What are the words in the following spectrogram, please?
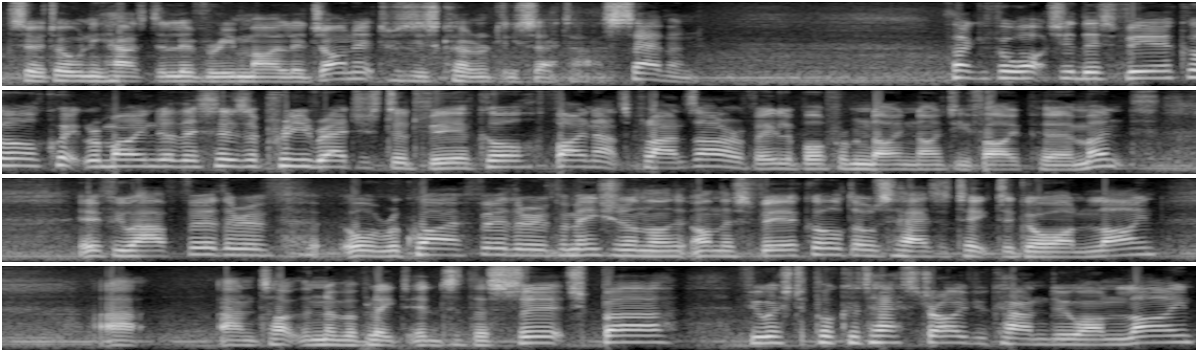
so it only has delivery mileage on it, which is currently set at 7. Thank you for watching this vehicle. Quick reminder, this is a pre-registered vehicle. Finance plans are available from $9.95 per month. If you have further or require further information on, the, on this vehicle, don't hesitate to go online uh, and type the number plate into the search bar. If you wish to book a test drive, you can do online.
